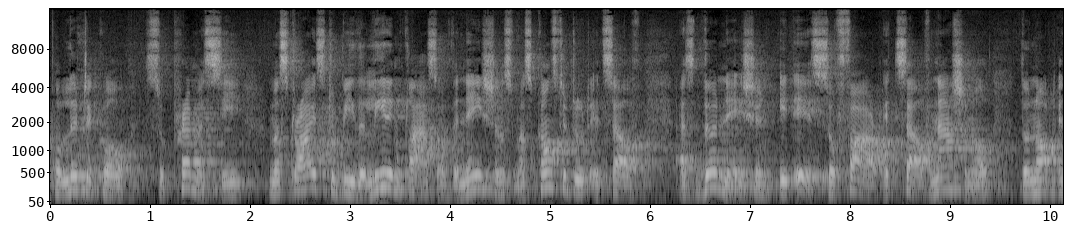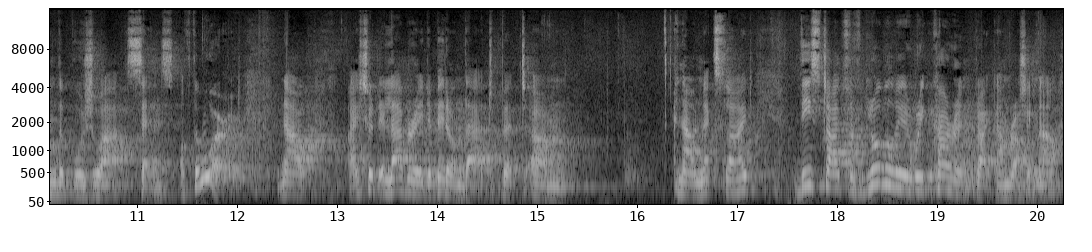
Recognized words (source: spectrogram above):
political supremacy, must rise to be the leading class of the nations, must constitute itself as the nation, it is so far itself national, though not in the bourgeois sense of the word. Now, I should elaborate a bit on that, but um, now, next slide. These types of globally recurrent, right, I'm rushing now.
